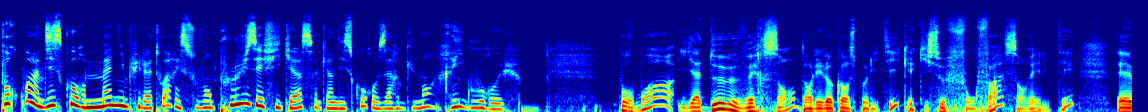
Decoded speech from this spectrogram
Pourquoi un discours manipulatoire est souvent plus efficace qu'un discours aux arguments rigoureux? Pour moi, il y a deux versants dans l'éloquence politique qui se font face en réalité, euh,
